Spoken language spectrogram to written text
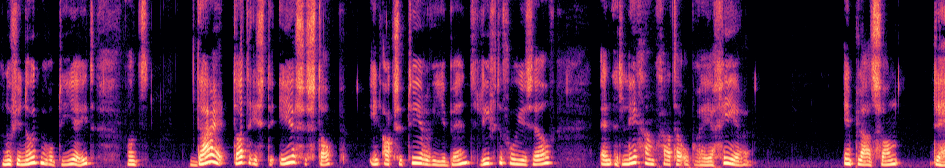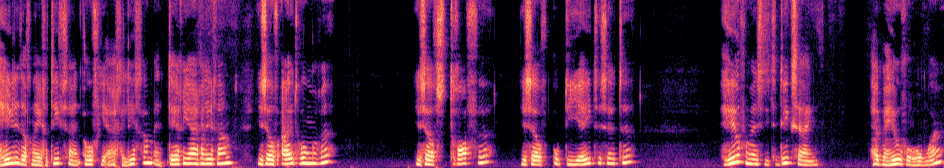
dan hoef je nooit meer op dieet, want daar, dat is de eerste stap in accepteren wie je bent, liefde voor jezelf en het lichaam gaat daarop reageren. In plaats van de hele dag negatief zijn over je eigen lichaam en tegen je eigen lichaam, jezelf uithongeren, jezelf straffen, jezelf op dieet te zetten. Heel veel mensen die te dik zijn, hebben heel veel honger.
